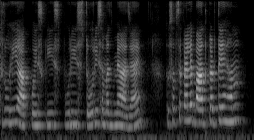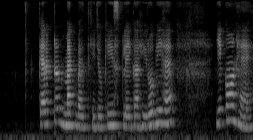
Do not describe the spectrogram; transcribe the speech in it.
थ्रू ही आपको इसकी इस पूरी स्टोरी समझ में आ जाए। तो सबसे पहले बात करते हैं हम कैरेक्टर मैकबेथ की, जो कि इस प्ले का हीरो भी है। ये कौन है?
